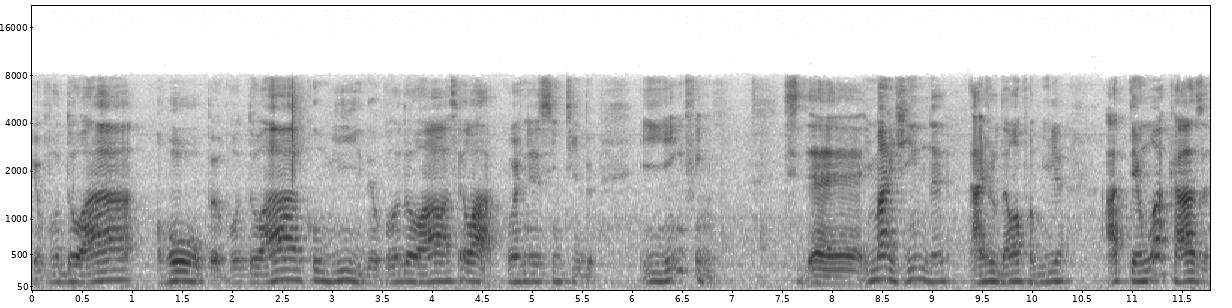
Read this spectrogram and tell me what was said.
eu vou doar roupa, eu vou doar comida, eu vou doar, sei lá, coisas nesse sentido. E enfim, é, imagine, né, ajudar uma família a ter uma casa.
